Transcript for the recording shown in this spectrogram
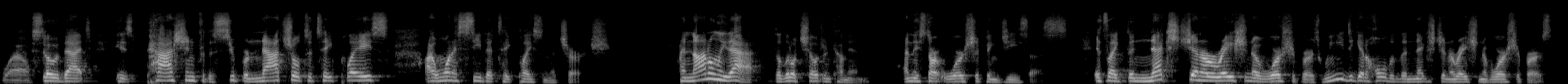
Wow. So that his passion for the supernatural to take place, I want to see that take place in the church. And not only that, the little children come in and they start worshiping Jesus. It's like the next generation of worshipers. We need to get a hold of the next generation of worshipers.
